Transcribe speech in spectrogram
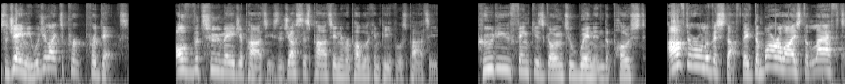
so Jamie, would you like to pr- predict of the two major parties, the Justice Party and the Republican People's Party, who do you think is going to win in the post? After all of this stuff, they've demoralized the left.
